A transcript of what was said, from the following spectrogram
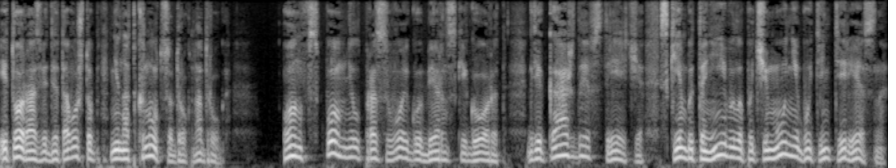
и то разве для того, чтобы не наткнуться друг на друга. Он вспомнил про свой губернский город, где каждая встреча с кем бы то ни было почему-нибудь интересна.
